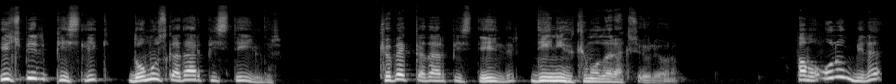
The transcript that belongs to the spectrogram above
hiçbir pislik domuz kadar pis değildir. Köpek kadar pis değildir. Dini hüküm olarak söylüyorum. Ama onun bile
